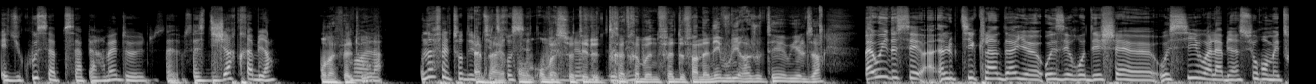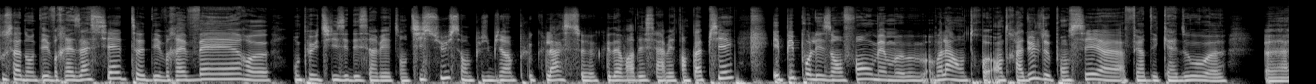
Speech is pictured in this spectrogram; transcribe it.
Et du coup, ça, ça permet de, ça, ça se digère très bien. On a fait le tour. Voilà. On a fait le tour des Eh petites ben, recettes. on, on va souhaiter de très très bonnes fêtes de fin d'année. Vous voulez rajouter, oui Elsa? Bah oui, de ces- le petit clin d'œil euh, au zéro déchet euh, aussi. Voilà, bien sûr, on met tout ça dans des vraies assiettes, des vrais verres. euh, on peut utiliser des serviettes en tissu, c'est en plus bien plus classe euh, que d'avoir des serviettes en papier. Et puis pour les enfants ou même euh, voilà entre entre adultes, de penser à faire des cadeaux. euh, euh,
